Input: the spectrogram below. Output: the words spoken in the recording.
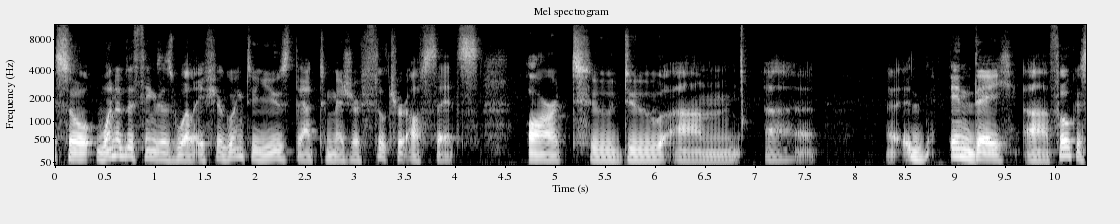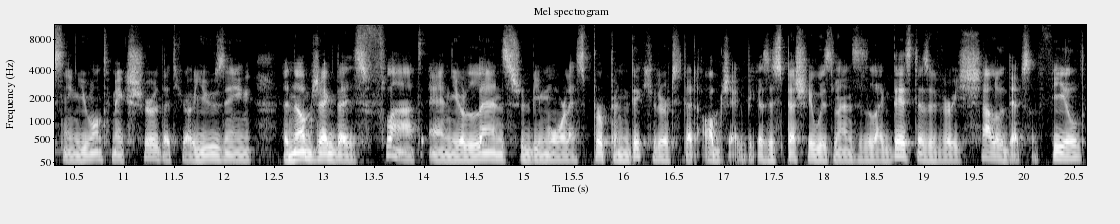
so one of the things as well, if you're going to use that to measure filter offsets or to do um, uh, uh, in-day uh, focusing, you want to make sure that you are using an object that is flat and your lens should be more or less perpendicular to that object because especially with lenses like this, there's a very shallow depth of field.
